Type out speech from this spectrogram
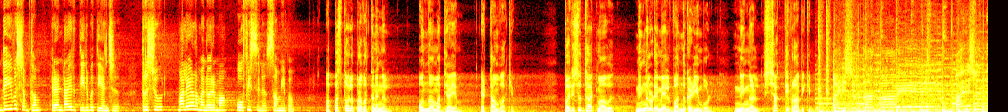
ദൈവശബ്ദം രണ്ടായിരത്തി ഇരുപത്തിയഞ്ച് തൃശൂർ മലയാള മനോരമ ഓഫീസിന് സമീപം. അപ്പസ്തോല പ്രവർത്തനങ്ങൾ ഒന്നാം അധ്യായം എട്ടാം വാക്യം. പരിശുദ്ധാത്മാവ് നിങ്ങളുടെ മേൽ വന്നു കഴിയുമ്പോൾ നിങ്ങൾ ശക്തി പ്രാപിക്കും. പരിശുദ്ധാത്മാവേ പരിശുദ്ധാത്മാവേ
